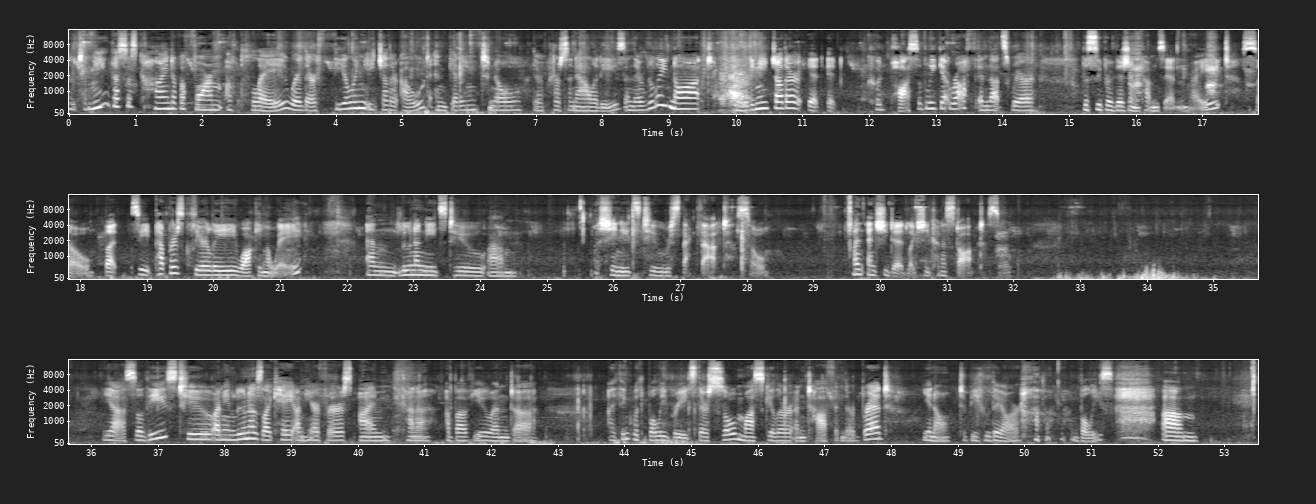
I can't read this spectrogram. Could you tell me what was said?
So to me, this is kind of a form of play where they're feeling each other out and getting to know their personalities, and they're really not hurting each other. It it could possibly get rough, and that's where the supervision comes in, right? So, but see, Pepper's clearly walking away, and Luna needs to. Um, she needs to respect that. So and and she did like she kind of stopped so. Yeah so these two i mean luna's like hey i'm here first. I'm kind of above you and uh, i think with bully breeds they're so muscular and tough and they're bred you know to be who they are bullies. Um,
